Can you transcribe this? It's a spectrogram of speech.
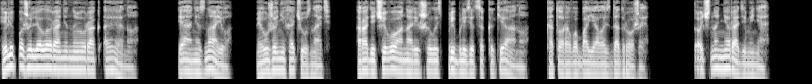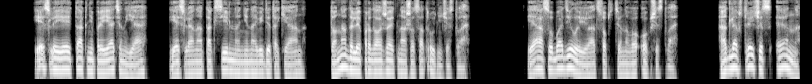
или пожалела раненую рак Аэну. Я не знаю и уже не хочу знать, ради чего она решилась приблизиться к океану, которого боялась до дрожи. Точно не ради меня. Если ей так неприятен я, если она так сильно ненавидит океан, то надо ли продолжать наше сотрудничество? Я освободил ее от собственного общества. А для встречи с Энн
